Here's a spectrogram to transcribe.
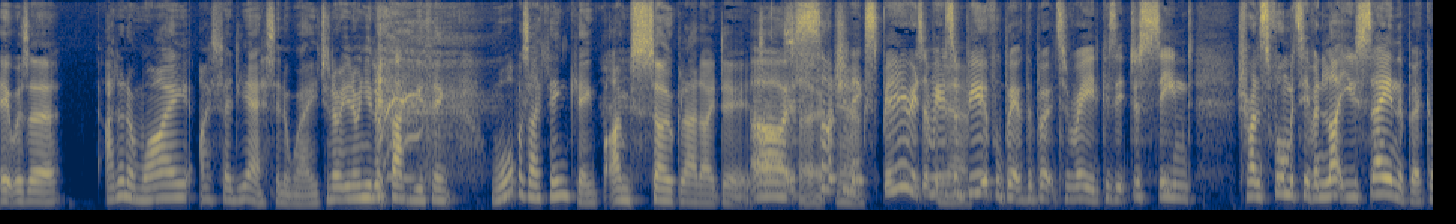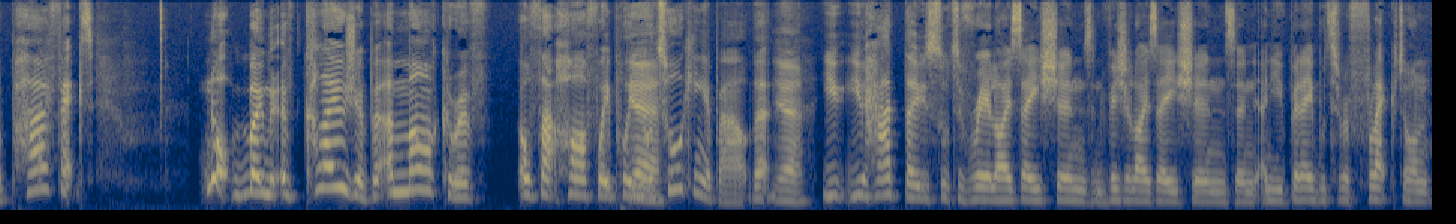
it was a I don't know why I said yes in a way. Do you know, you know when you look back and you think, what was I thinking? But I'm so glad I did. Oh, it's So, such an experience. I mean, it's a beautiful bit of the book to read because it just seemed transformative. And like you say in the book, a perfect, not moment of closure, but a marker of of that halfway point Yeah. you're talking about. That Yeah. you you had those sort of realizations and visualizations, and, and you've been able to reflect on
